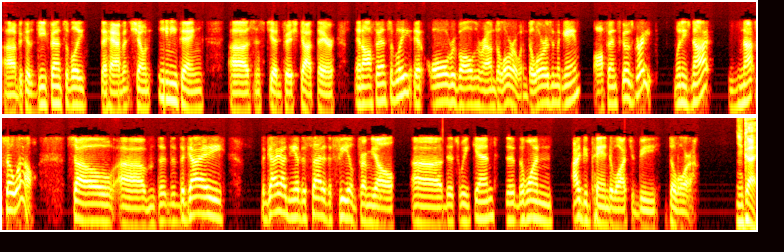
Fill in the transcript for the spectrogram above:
uh, because defensively they haven't shown anything uh, since Jedd Fisch got there, and offensively it all revolves around de Laura. When de Laura's in the game, offense goes great. When he's not, not so well. So um, the, the the guy the guy on the other side of the field from y'all uh, this weekend. The the one I'd be paying to watch would be de Laura. Okay.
